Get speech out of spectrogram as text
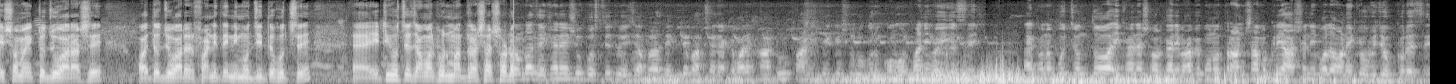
এই সময় একটু জোয়ার আসে, হয়তো জোয়ারের ফানিতে নিমজ্জিত হচ্ছে। এটি হচ্ছে জামালপুর মাদ্রাসা সড়ক। আমরা যেখানে এসে উপস্থিত হয়েছি, আপনারা দেখতে পাচ্ছেন একেবারে হাঁটু পানি থেকে শুরু করে কোমর পানি হয়ে গেছে। এখনও পর্যন্ত এখানে সরকারিভাবে কোনো ত্রাণ সামগ্রী আসেনি বলে অনেকে অভিযোগ করেছে।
